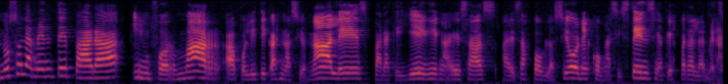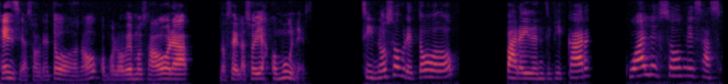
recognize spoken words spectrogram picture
no solamente para informar a políticas nacionales, para que lleguen a esas, a esas poblaciones con asistencia, que es para la emergencia sobre todo, ¿no? Como lo vemos ahora, no sé, las ollas comunes, sino sobre todo para identificar cuáles son esas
